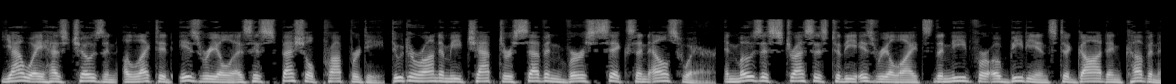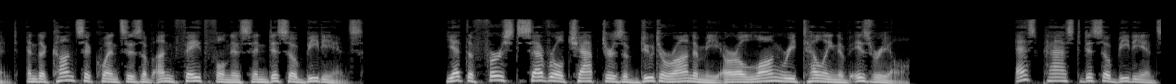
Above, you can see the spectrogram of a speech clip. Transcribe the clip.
Yahweh has chosen elected Israel as his special property. Deuteronomy chapter 7 verse 6 and elsewhere, and Moses stresses to the Israelites the need for obedience to God and covenant and the consequences of unfaithfulness and disobedience. Yet the first several chapters of Deuteronomy are a long retelling of Israel's past disobedience,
